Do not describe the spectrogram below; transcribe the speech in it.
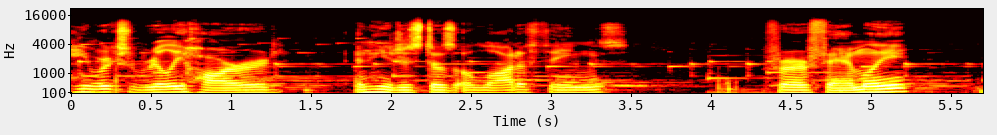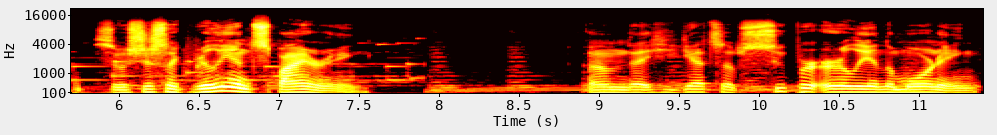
he works really hard and he just does a lot of things for our family. So it's just like really inspiring. Um that he gets up super early in the morning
